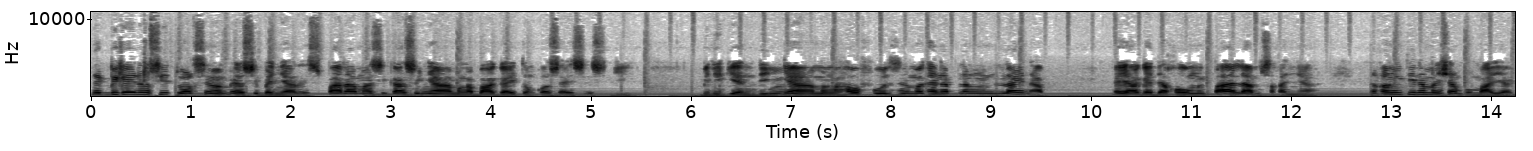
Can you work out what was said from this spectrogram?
Nagbigay ng seatwork si Ma'am Elsie Banyares para masikaso niya ang mga bagay tungkol sa SSG. Binigyan din niya ang mga hopefuls na maghanap ng lineup kaya agad akong nagpaalam sa kanya Nakangiti naman siyang pumayag.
